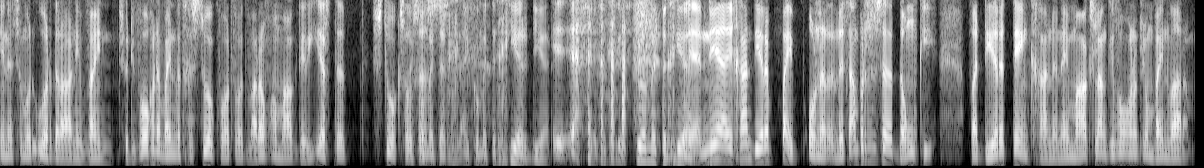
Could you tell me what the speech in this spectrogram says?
en dit sommer oordra aan die wyn. So die volgende wyn wat gestook word word warm gemaak deur die eerste stooksels. Hy kom met 'n hy kom met 'n geur deur. Is 'n stoom met 'n geur. Nee, nee, hy gaan deur 'n pyp onder en dis amper soos 'n donkie wat deur 'n tank gaan en hy maak slank die volgende klomp wyn warm.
